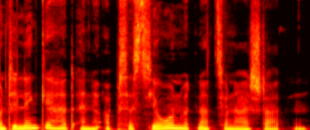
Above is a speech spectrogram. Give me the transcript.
Und die Linke hat eine Obsession mit Nationalstaaten.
